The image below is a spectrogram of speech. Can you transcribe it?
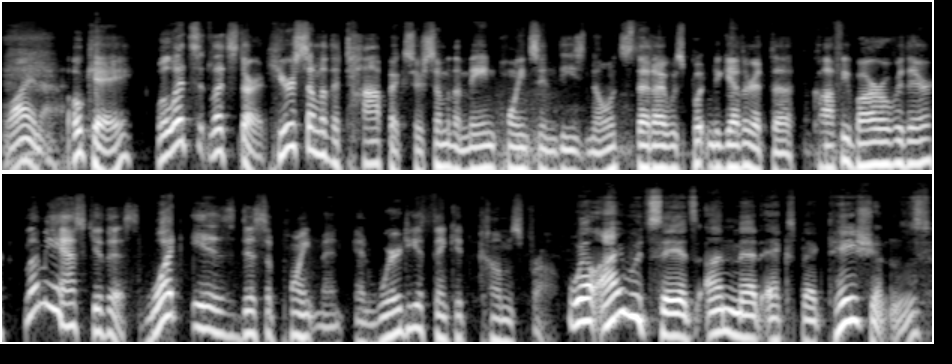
Why not? Okay well, let's let's start. Here's some of the topics or some of the main points in these notes that I was putting together at the coffee bar over there. Let me ask you this. What is disappointment and where do you think it comes from? Well, I would say it's unmet expectations.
